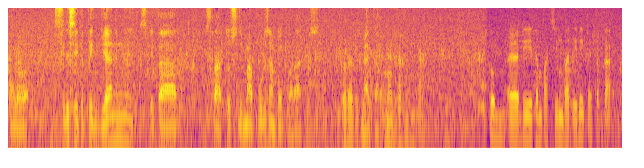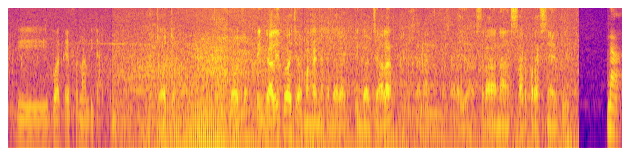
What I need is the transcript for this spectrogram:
kalau selisih ketinggian ini sekitar 150 sampai 200, 200 meter. meter. Ya. Eh, di tempat simbat ini cocok gak dibuat event nantinya? Cocok, cocok. Tinggal itu aja makanya kendala, tinggal jalan. Sarana, sarana. Ya, sarana sarpresnya itu. Nah,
